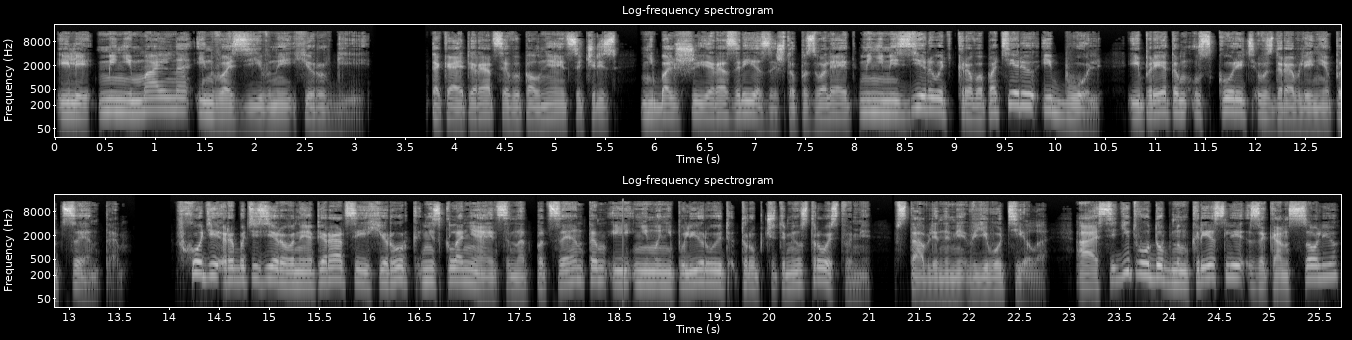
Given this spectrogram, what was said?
или минимально инвазивной хирургией. Такая операция выполняется через небольшие разрезы, что позволяет минимизировать кровопотерю и боль, и при этом ускорить выздоровление пациента. В ходе роботизированной операции хирург не склоняется над пациентом и не манипулирует трубчатыми устройствами, вставленными в его тело, а сидит в удобном кресле за консолью,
